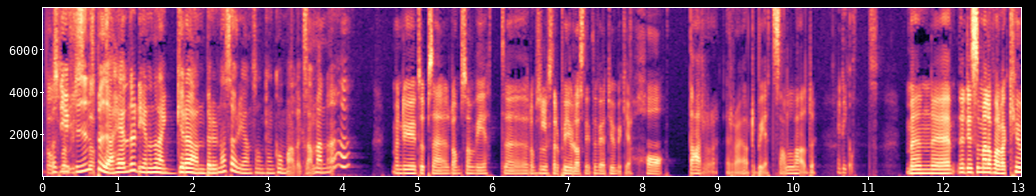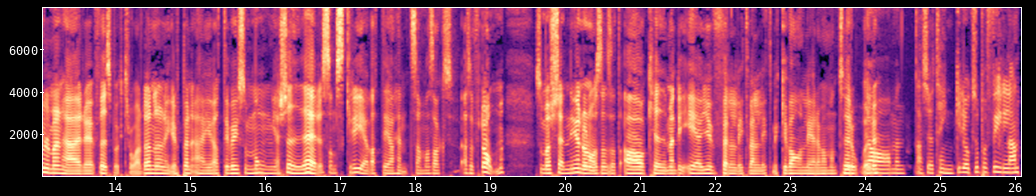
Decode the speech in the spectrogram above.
de Fast som det är ju fin spya, hellre det än den här grönbruna sörjan som kan komma liksom. Men äh, Men det är ju typ så här, de som vet, eh, de som lyssnar på julavsnittet vet ju hur mycket jag hatar rödbetssallad. är det gott? Men eh, det som i alla fall var kul med den här eh, Facebook-tråden, den här gruppen, är ju att det var ju så många tjejer som skrev att det har hänt samma sak alltså för dem. Så man känner ju ändå någonstans att, ah, okej, men det är ju väldigt, väldigt mycket vanligare än vad man tror. Ja, men alltså jag tänker det också på fyllan.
